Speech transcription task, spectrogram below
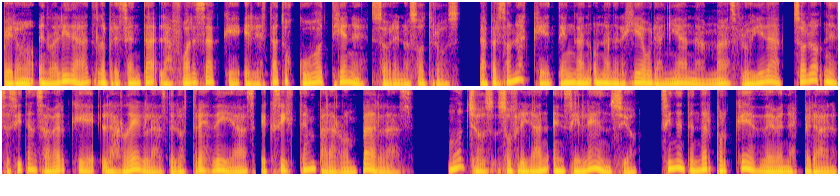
pero en realidad representa la fuerza que el status quo tiene sobre nosotros. Las personas que tengan una energía uraniana más fluida solo necesitan saber que las reglas de los tres días existen para romperlas. Muchos sufrirán en silencio, sin entender por qué deben esperar.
